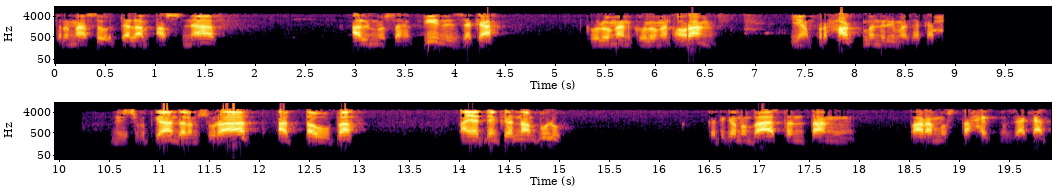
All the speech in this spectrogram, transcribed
termasuk dalam asnaf al-mustahiqin zakah. Golongan-golongan orang yang berhak menerima zakat. Ini disebutkan dalam surat At-Taubah ayat yang ke-60. Ketika membahas tentang para mustahik zakat.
